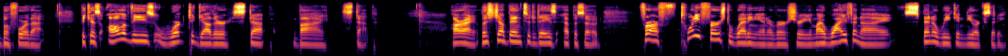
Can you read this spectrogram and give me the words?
before that because all of these work together step by step. All right, let's jump into today's episode. For our 21st wedding anniversary, my wife and I spent a week in New York City.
